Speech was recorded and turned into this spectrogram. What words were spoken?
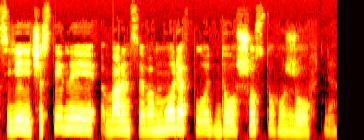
цієї частини Баренцевого моря вплоть до 6 жовтня.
